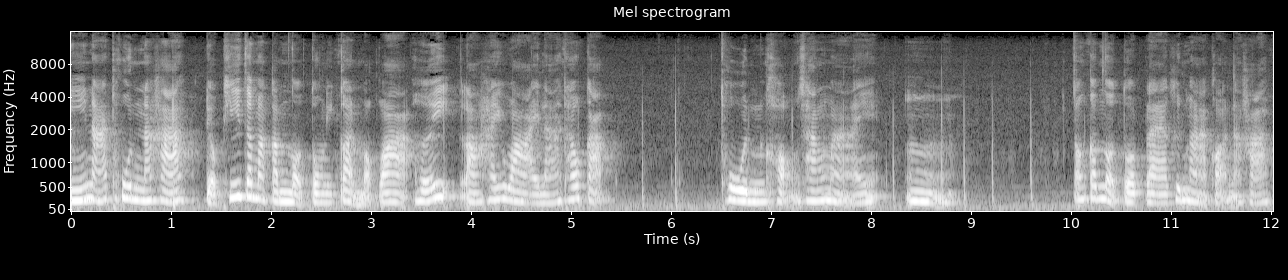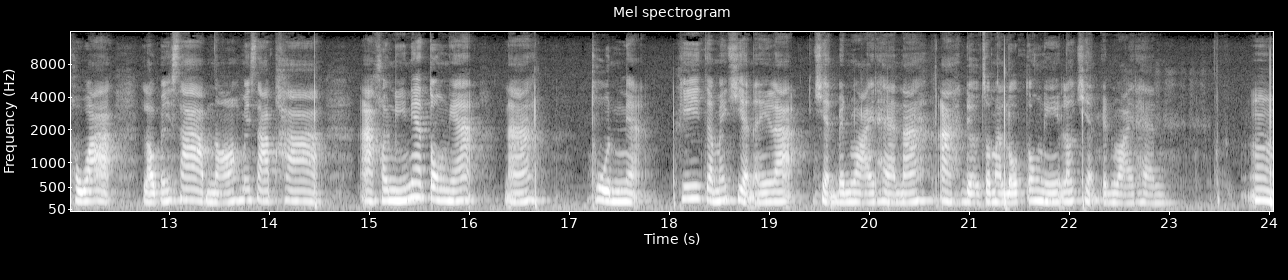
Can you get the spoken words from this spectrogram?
นี้นะทุนนะคะ เดี๋ยวพี่จะมากำหนดตรงนี้ก่อนบอกว่า เฮ้ย เราให้ y นะ เท่ากับทุนของช่างไม้ อืม ต้องกำหนดตัวแปรขึ้นมาก่อนนะคะ เพราะว่าเราไม่ทราบเนาะไม่ทราบค่า อะคราวนี้เนี่ยตรงเนี้ยนะ ทุนเนี่ย พี่จะไม่เขียนอันนี้ละ เขียนเป็น y แทนนะ อะ เดี๋ยวจะมาลบตรงนี้แล้วเขียนเป็น y แทน อืม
